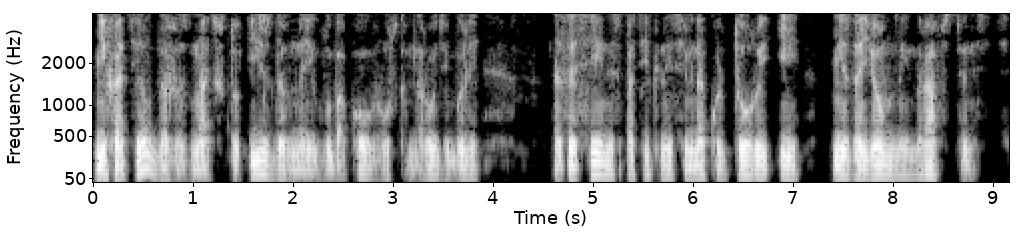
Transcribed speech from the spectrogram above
не хотел даже знать, что издавна и глубоко в русском народе были засеяны спасительные семена культуры и незаемной нравственности.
